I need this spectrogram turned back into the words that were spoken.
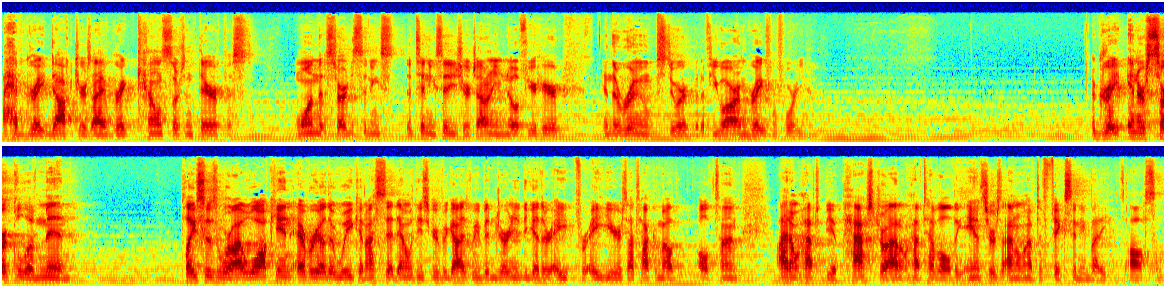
I have great doctors, I have great counselors and therapists. One that started sitting, attending City Church. I don't even know if you're here in the room, Stuart, but if you are, I'm grateful for you. A great inner circle of men places where I walk in every other week and I sit down with these group of guys. We've been journeying together eight, for eight years. I talk about all the time. I don't have to be a pastor. I don't have to have all the answers. I don't have to fix anybody. It's awesome.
